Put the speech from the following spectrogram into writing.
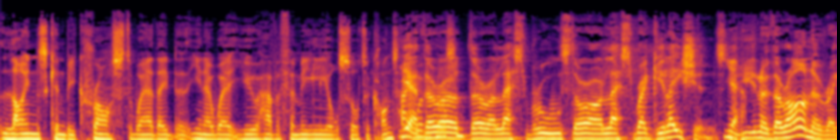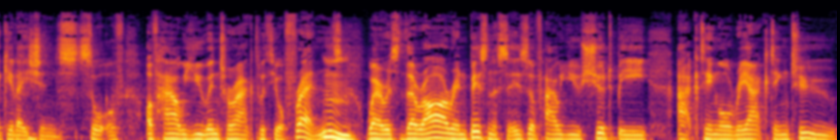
lines can be crossed where they, you know, where you have a familial sort of contact. yeah, there are there are less rules, there are less regulations. Yeah. you know, there are no regulations sort of of how you interact with your friends, Hmm. whereas there are in businesses of how you should be acting or reacting to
